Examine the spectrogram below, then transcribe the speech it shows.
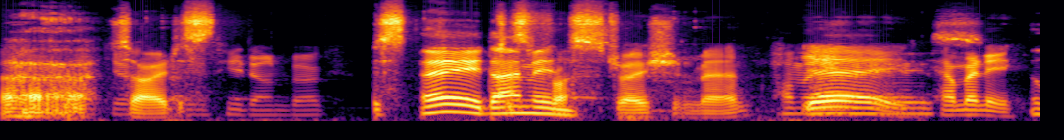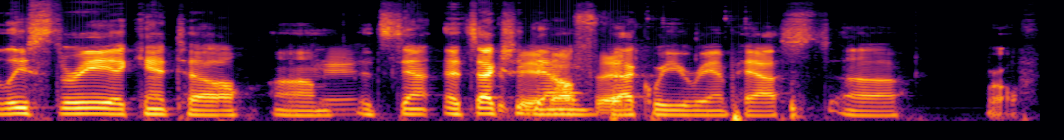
Uh, Get sorry, just, TNT down, Berg. Just, Hey, just frustration, man. How many? Yay! How many? At least three. I can't tell. Um, Okay. it's down. It's actually down enough there. back where you ran past. Uh, Rolf.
